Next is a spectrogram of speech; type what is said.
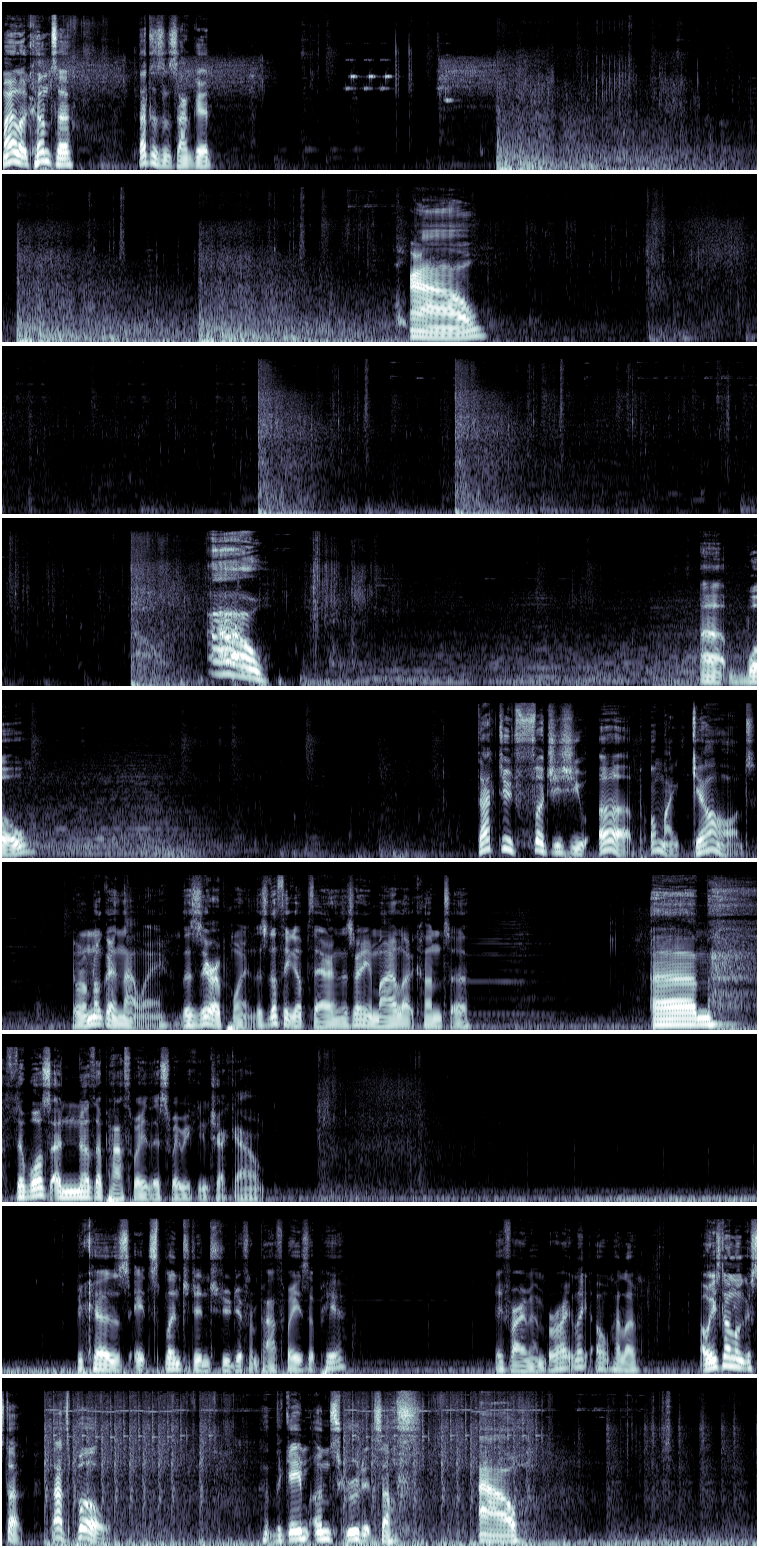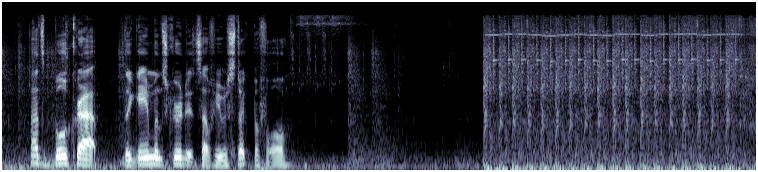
Mirelurk Hunter? That doesn't sound good. Ow! Whoa. That dude fudges you up. Oh my god. Well, I'm not going that way. There's zero point. There's nothing up there, and there's only a Mirelurk Hunter. Um, there was another pathway this way we can check out. Because it splintered into two different pathways up here. If I remember rightly. Oh, hello. Oh, he's no longer stuck. That's bull. The game unscrewed itself. Ow. That's bullcrap. The game unscrewed itself. He was stuck before.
